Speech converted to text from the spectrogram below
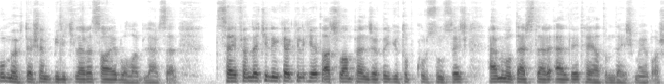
bu möhtəşəm biliklərə sahib ola bilərsən. Səhifəmdəki linkə klik et, açılan pəncərədə YouTube kursunu seç, həmin o dərsləri əldə et, həyatını dəyişməyə başla.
